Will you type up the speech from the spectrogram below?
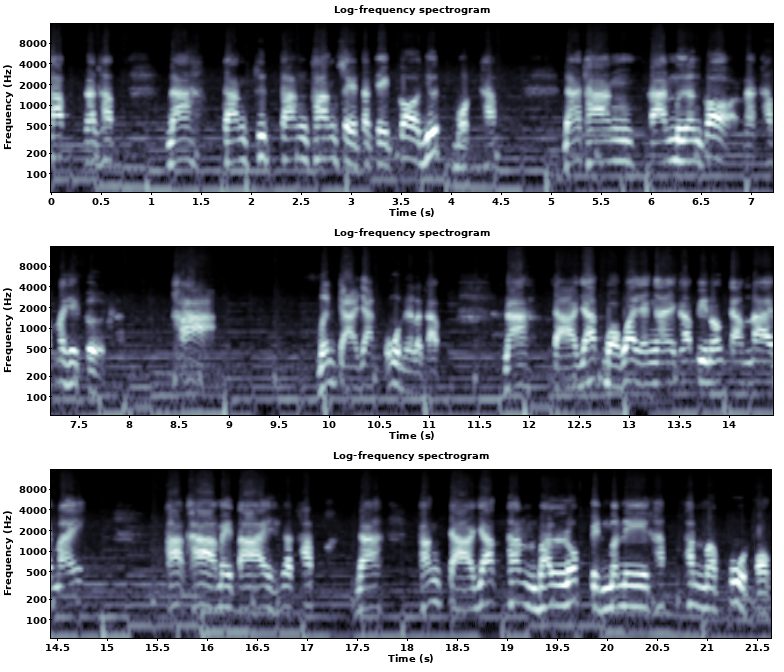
ทรัพย์นะครับนะทางทางทางเศรษฐกิจก็ยึดหมดครับนะทางการเมืองก็นะครับไม่ให้เกิดครับฆ่าเหมือนจ่ายักษ์พูดนี่แหละครับ นะจ่ายักษ์บอกว่ายังไงครับ พี่น้องจำได้ไหมถ้าฆ่าไม่ตายนะครับ นะ ทั้งจ่ายักษ์ท่านพันลบปิ่นมณีครับ ท่านมาพูดออก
